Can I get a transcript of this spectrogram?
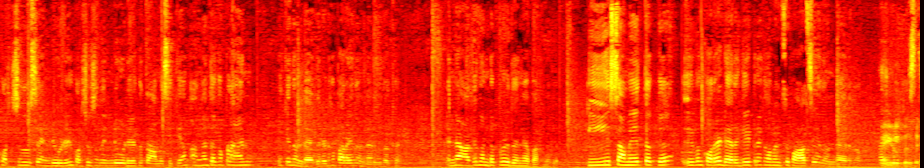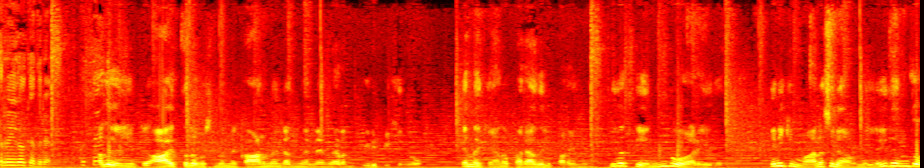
കുറച്ച് ദിവസം എന്റെ കൂടെയും കുറച്ച് ദിവസം നിന്റെ കൂടെയൊക്കെ താമസിക്കാം. അങ്ങനത്തെ ഒക്കെ പ്ലാൻ വെക്കുന്നുണ്ടായിരുന്നു. എന്റെ പറയുന്നുണ്ടായിരുന്നു ഇതൊക്കെ. എന്നെ ആദ്യം കണ്ടപ്പോൾ ഇത് തന്നെയാണ് പറഞ്ഞത്. ഈ സമയത്തൊക്കെ ഇവൻ കുറെ ഡെറഗേറ്ററി കമന്റ്സ് പാസ് ചെയ്യുന്നുണ്ടായിരുന്നു. സ്ത്രീകൾക്കെതിരെ. അത് കഴിഞ്ഞിട്ട് ആദ്യത്തെ ദിവസം തന്നെ കാണുന്നതിന്റെ അന്ന് തന്നെ മേഡം പീഡിപ്പിക്കുന്നു എന്നൊക്കെയാണ് പരാതിയിൽ പറയുന്നത്. ഇതൊക്കെ എന്തോ അറിയരുത് എനിക്ക് മനസ്സിലാവുന്നില്ല. ഇതെന്തോ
